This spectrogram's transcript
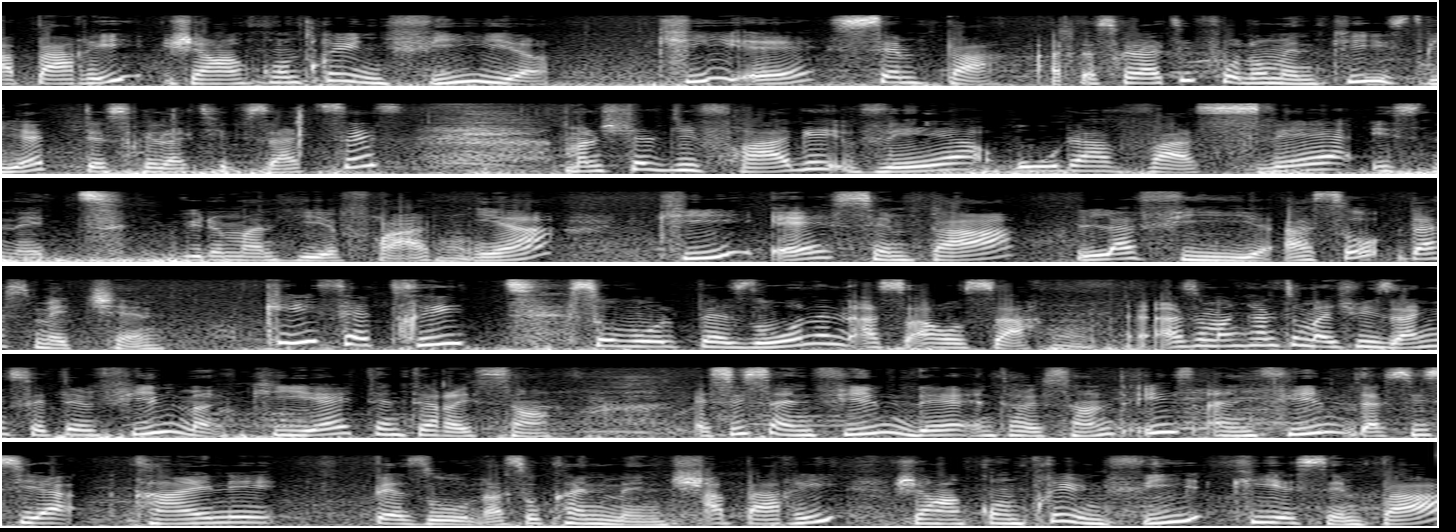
À Paris, j'ai rencontré une fille qui est sympa. Das Relativpronomen qui ist Objekt des Relativsatzes. Man stellt die Frage, wer oder was. Wer ist nett, würde man hier fragen. Ja? Qui est sympa? La fille, also das Mädchen. Qui vertritt sowohl Personen als auch Sachen. Also man kann zum Beispiel sagen, c'est un film qui est intéressant. Es ist ein Film, der interessant ist. Ein Film, das ist ja keine Person, also kein Mensch. À Paris, j'ai rencontré une fille qui est sympa.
